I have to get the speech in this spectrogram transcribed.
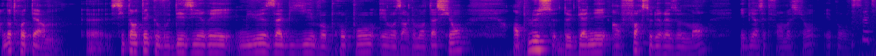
En d'autres termes, si tant est que vous désirez mieux habiller vos propos et vos argumentations, en plus de gagner en force de raisonnement, eh bien cette formation est pour vous. Je souhaite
